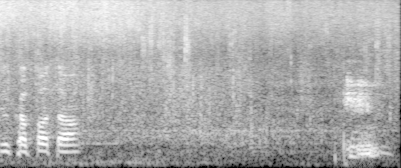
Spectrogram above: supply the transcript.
tylko po to,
